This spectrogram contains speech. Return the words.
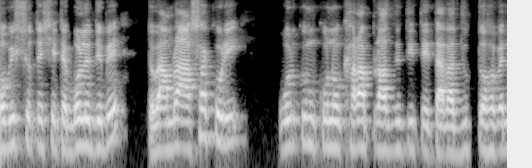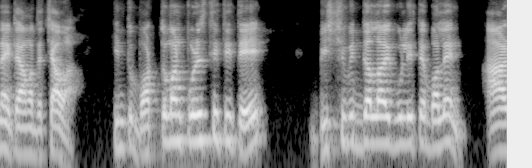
ভবিষ্যতে সেটা বলে দিবে। তবে আমরা আশা করি ওরকম কোনো খারাপ রাজনীতিতে তারা যুক্ত হবে না, এটা আমাদের চাওয়া। কিন্তু বর্তমান পরিস্থিতিতে বিশ্ববিদ্যালয়গুলিতে বলেন, আর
